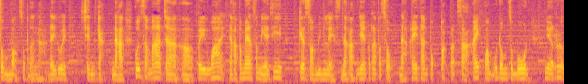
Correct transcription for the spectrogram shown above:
สมหวังสมปรารถนาได้ด้วยเช่นกันนะครับคุณสามารถจะไปไหว้นะครับพระแม่รักษมีที่เกสรมินเลสนะครับแยกราชประสงค์นะให้ท่านปกปักรักษาให้ความอุดมสมบูรณ์ในเรื่อง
